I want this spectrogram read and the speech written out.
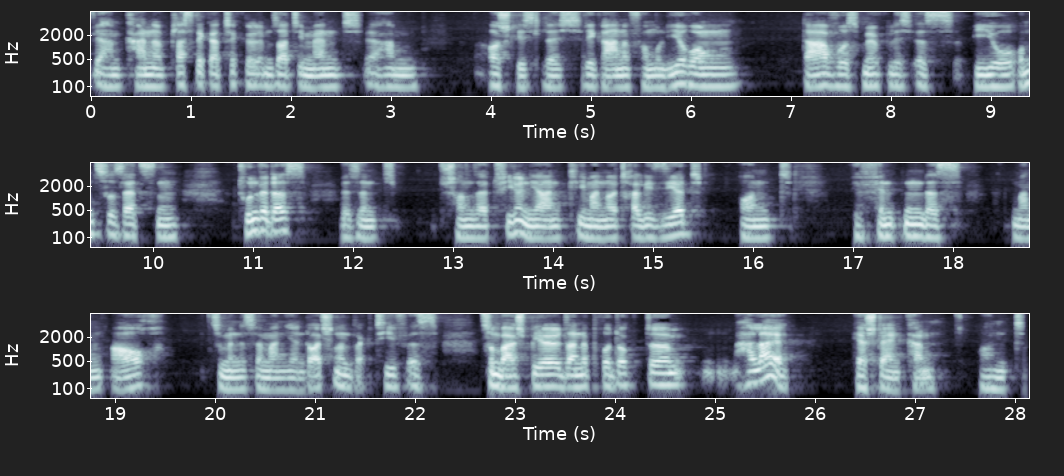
wir haben keine Plastikartikel im Sortiment, wir haben ausschließlich vegane Formulierungen. Da, wo es möglich ist, Bio umzusetzen, tun wir das. Wir sind schon seit vielen Jahren klimaneutralisiert und wir finden, dass man auch, zumindest wenn man hier in Deutschland aktiv ist, zum Beispiel seine Produkte halal herstellen kann. Und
